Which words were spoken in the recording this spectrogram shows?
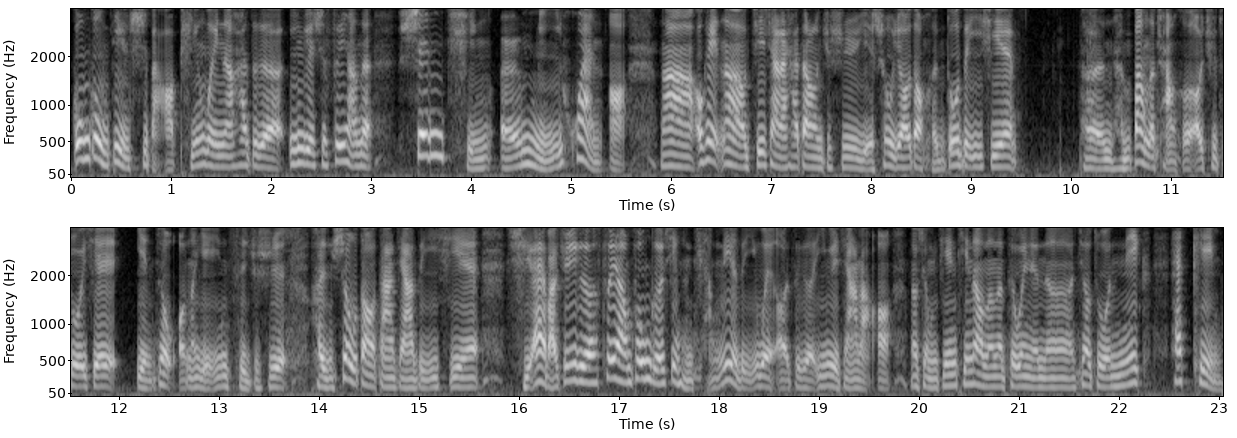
公共电视吧啊评为呢，他这个音乐是非常的深情而迷幻啊。那 OK，那接下来他当然就是也受邀到很多的一些很很棒的场合啊去做一些演奏哦，那也因此就是很受到大家的一些喜爱吧，就一个非常风格性很强烈的一位啊这个音乐家了啊。那所以我们今天听到的呢，这位人呢叫做 Nick Hakim。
